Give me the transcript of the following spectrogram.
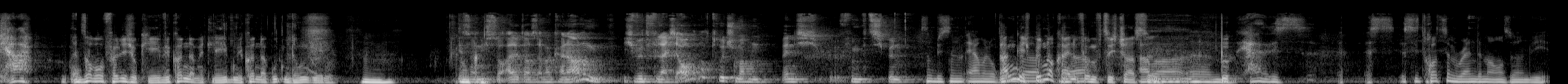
ja, das ist aber auch völlig okay. Wir können damit leben, wir können da gut mit umgehen. Ist noch nicht so alt aus, aber keine Ahnung. Ich würde vielleicht auch noch Twitch machen, wenn ich 50 bin. ein bisschen Ärmel runter. Danke, ich bin noch keine ja, 50, Justin. Aber ähm, ja, es, es, es sieht trotzdem random aus irgendwie.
